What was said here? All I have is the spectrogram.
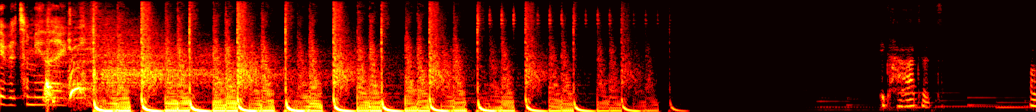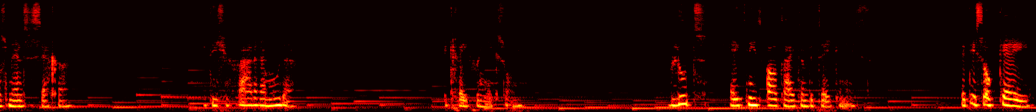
Give it to me like. Ik haat het als mensen zeggen: Het is je vader en moeder. Ik geef er niks om. Bloed heeft niet altijd een betekenis. Het is oké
